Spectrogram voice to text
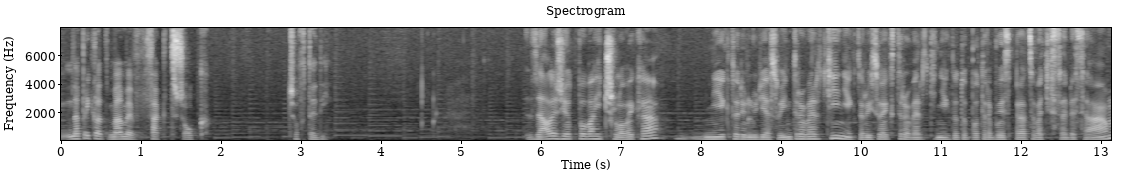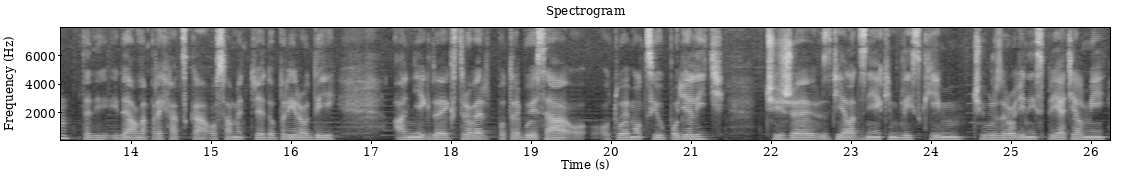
napríklad máme fakt šok. Čo vtedy? záleží od povahy človeka. Niektorí ľudia sú introverti, niektorí sú extroverti. Niekto to potrebuje spracovať v sebe sám, tedy ideálna prechádzka osamete do prírody a niekto je extrovert, potrebuje sa o, o tú emóciu podeliť, čiže zdieľať s niekým blízkym, či už z rodiny, s priateľmi,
